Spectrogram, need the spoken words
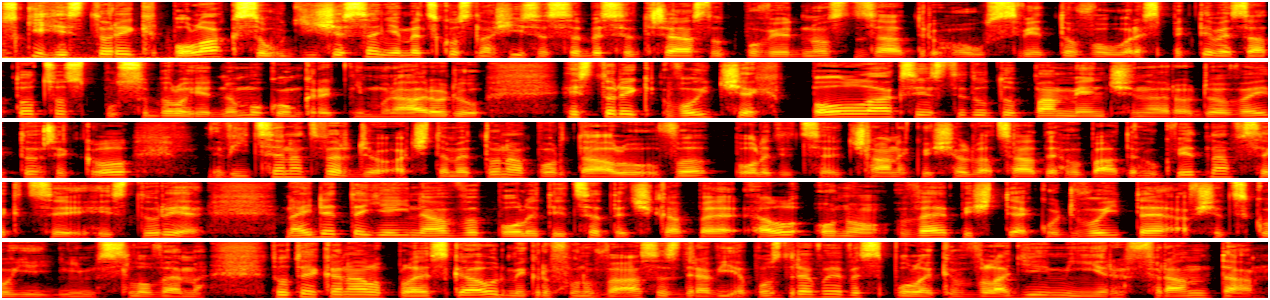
Polský historik Polak soudí, že se Německo snaží se sebe setřást odpovědnost za druhou světovou, respektive za to, co způsobilo jednomu konkrétnímu národu. Historik Vojčech Polak z Institutu Paměť Narodovej to řekl více natvrdo a čteme to na portálu v Politice. Článek vyšel 25. května v sekci Historie. Najdete jej na vpolitice.pl, ono V pište jako dvojité a všecko jedním slovem. Toto je kanál Pléska od mikrofonu vás zdraví a pozdravuje ve spolek Vladimír Franta.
